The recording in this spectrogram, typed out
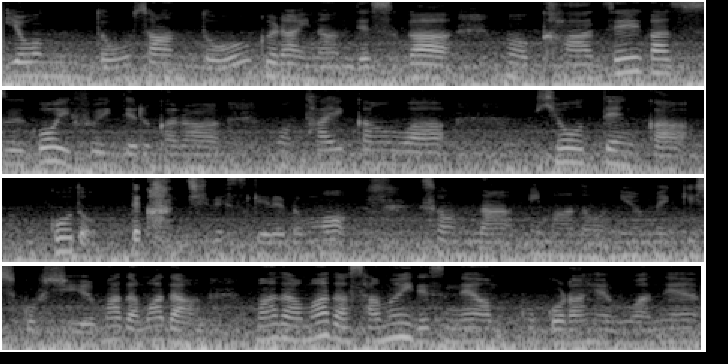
4度3度ぐらいなんですがもう風がすごい吹いてるからもう体感は氷点下5度って感じですけれどもそんな今のニューメキシコ州まだまだまだまだ寒いですねここら辺はね。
